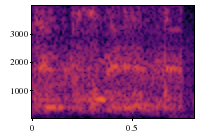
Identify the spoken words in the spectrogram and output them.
Ship sighted.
